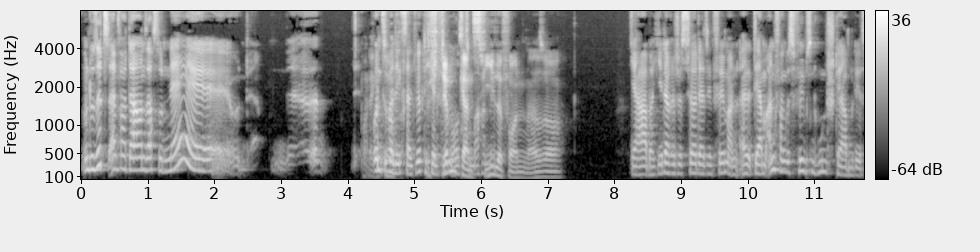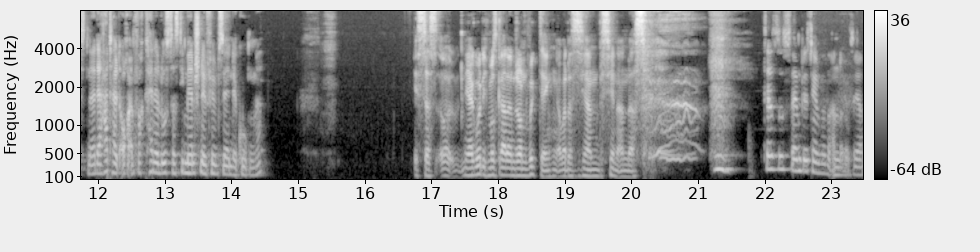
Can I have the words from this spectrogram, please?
Und du sitzt einfach da und sagst so, nee. Und, boah, und überlegst halt wirklich den Film bestimmt ganz auszumachen. viele von. Also Ja, aber jeder Regisseur, der den Film an, äh, der am Anfang des Films einen Hund sterben lässt, ne, der hat halt auch einfach keine Lust, dass die Menschen den Film zu Ende gucken, ne? ist das. oh, Ja gut, ich muss gerade an John Wick denken, aber das ist ja ein bisschen anders. Das ist ein bisschen was anderes, ja.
